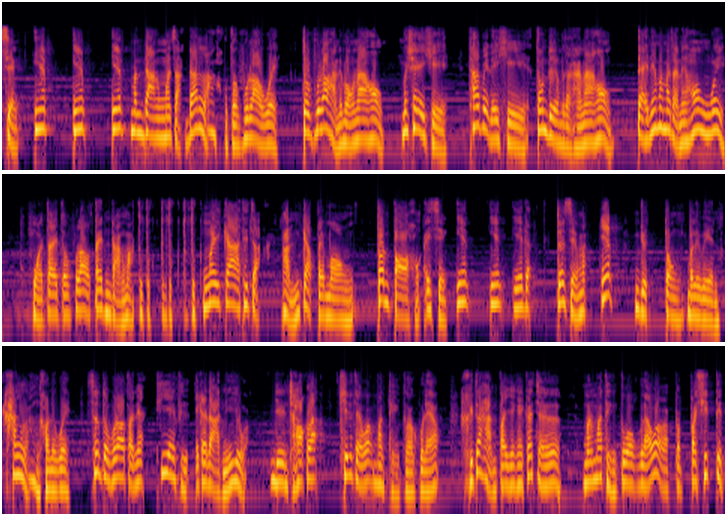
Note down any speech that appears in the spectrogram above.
เสียงเอียดเอียดเอียดมันดังมาจากด้านหลังของตัวผู้เล่าเว้ยตัวผู้เล่าหันไปมองหน้าห้อง ไม่ใช่ไอเค ถ้าเป็นไอเคต้องเดินมาจากทางหน้าห้อง แต่เนี่ยมันมาจากในห้องเว้ยหัวใจตัวเล่าเต้นดังมากตุกตุกตุกตุกตุกตกไม่กล้าที่จะหันกลับไปมองต้นต่อของไอเสียงเอียดเอียดเอียดจนเสียงมาเอียดหยุดตรงบริเวณข้างหลังเขาเลยเว้ยซึ่งตัวผู้เล่าตอนเนี้ยที่ยังถือไอกระดาษนี้อยู่ยืนช็อกละคิดในใจว่ามันถึงตัวกูแล้ว คือถ้าหันไปยังไงก็เจอ มันมาถึงตัวกูแล้วอะแบบประชิดติด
